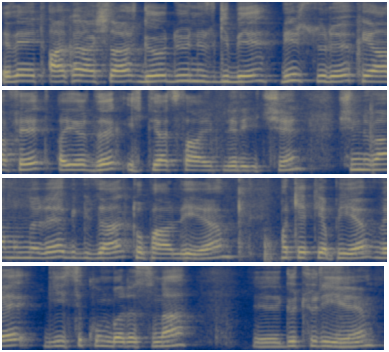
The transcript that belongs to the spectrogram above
Evet arkadaşlar gördüğünüz gibi bir sürü kıyafet ayırdık ihtiyaç sahipleri için. Şimdi ben bunları bir güzel toparlayayım, paket yapayım ve giysi kumbarasına e, götüreyim.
